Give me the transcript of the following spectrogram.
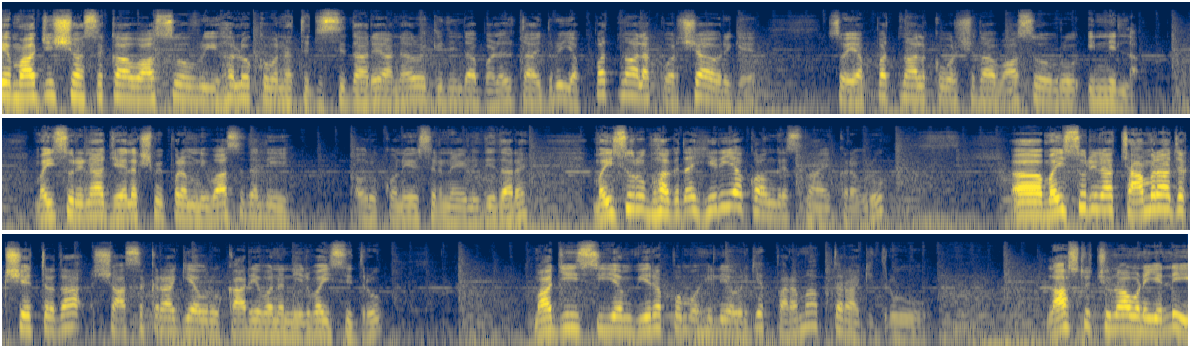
ಓಕೆ ಮಾಜಿ ಶಾಸಕ ವಾಸು ಅವರು ಇಹಲೋಕವನ್ನು ತ್ಯಜಿಸಿದ್ದಾರೆ. ಅನಾರೋಗ್ಯದಿಂದ ಬಳಲ್ತಾ ಇದ್ರು ಎಪ್ಪತ್ನಾಲ್ಕು ವರ್ಷ ಅವರಿಗೆ. ಸೊ ಎಪ್ಪತ್ನಾಲ್ಕು ವರ್ಷದ ವಾಸು ಅವರು ಇನ್ನಿಲ್ಲ. ಮೈಸೂರಿನ ಜಯಲಕ್ಷ್ಮೀಪುರಂ ನಿವಾಸದಲ್ಲಿ ಅವರು ಕೊನೆಯುಸಿರನ್ನು ಇಳಿದಿದ್ದಾರೆ ಮೈಸೂರು ಭಾಗದ ಹಿರಿಯ ಕಾಂಗ್ರೆಸ್ ನಾಯಕರವರು. ಮೈಸೂರಿನ ಚಾಮರಾಜ ಕ್ಷೇತ್ರದ ಶಾಸಕರಾಗಿ ಅವರು ಕಾರ್ಯವನ್ನು ನಿರ್ವಹಿಸಿದ್ರು. ಮಾಜಿ ಸಿ ಎಂ ವೀರಪ್ಪ ಮೊಹಿಲಿ ಅವರಿಗೆ ಪರಮಾಪ್ತರಾಗಿದ್ದರು ಲಾಸ್ಟ್ ಚುನಾವಣೆಯಲ್ಲಿ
